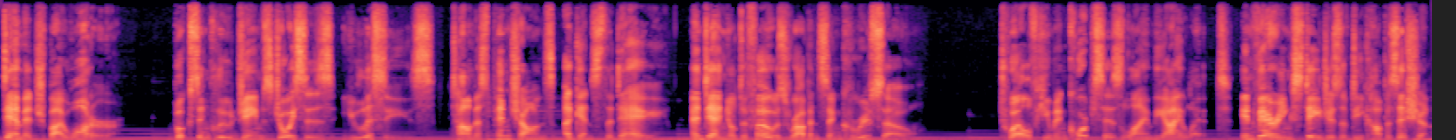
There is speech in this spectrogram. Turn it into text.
damaged by water. Books include James Joyce's Ulysses, Thomas Pynchon's Against the Day, and Daniel Defoe's Robinson Crusoe. Twelve human corpses line the islet, in varying stages of decomposition.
